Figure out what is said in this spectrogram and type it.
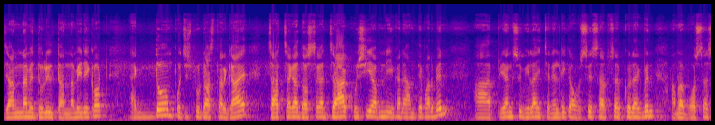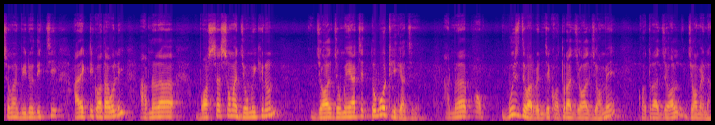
যার নামে দলিল, তার নামেই রেকর্ড একদম পঁচিশ ফুট রাস্তার গায়ে, চার চাকা, দশ চাকা, যা খুশি আপনি এখানে আনতে পারবেন। আর প্রিয়াংশু ভিলাই চ্যানেলটিকে অবশ্যই সাবস্ক্রাইব করে রাখবেন। আমরা বর্ষার সময় ভিডিও দিচ্ছি। আরেকটি কথা বলি, আপনারা বর্ষার সময় জমি কিনুন, জল জমে আছে, তবুও ঠিক আছে। আপনারা বুঝতে পারবেন যে কতটা জল জমে, কতটা জল জমে না।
